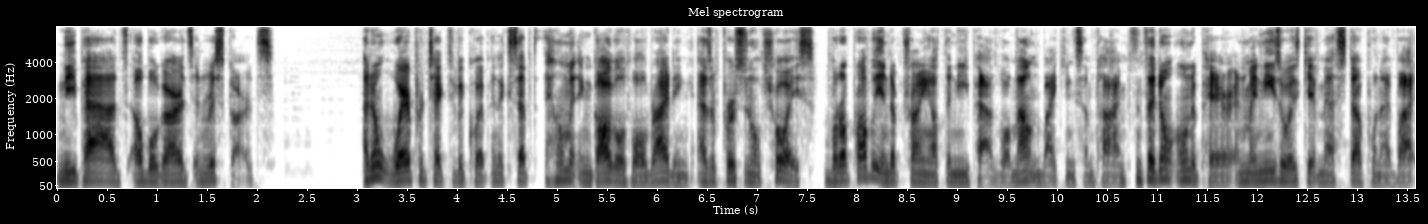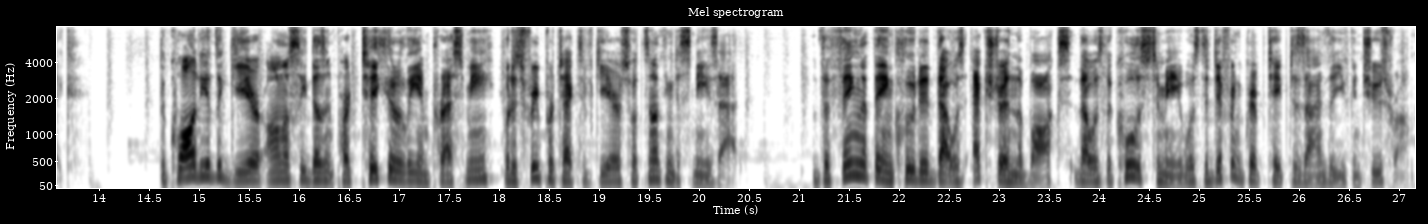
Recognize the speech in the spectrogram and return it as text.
Knee pads, elbow guards, and wrist guards. I don't wear protective equipment except helmet and goggles while riding as a personal choice, but I'll probably end up trying out the knee pads while mountain biking sometime since I don't own a pair and my knees always get messed up when I bike. The quality of the gear honestly doesn't particularly impress me, but it's free protective gear so it's nothing to sneeze at. The thing that they included that was extra in the box that was the coolest to me was the different grip tape designs that you can choose from.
